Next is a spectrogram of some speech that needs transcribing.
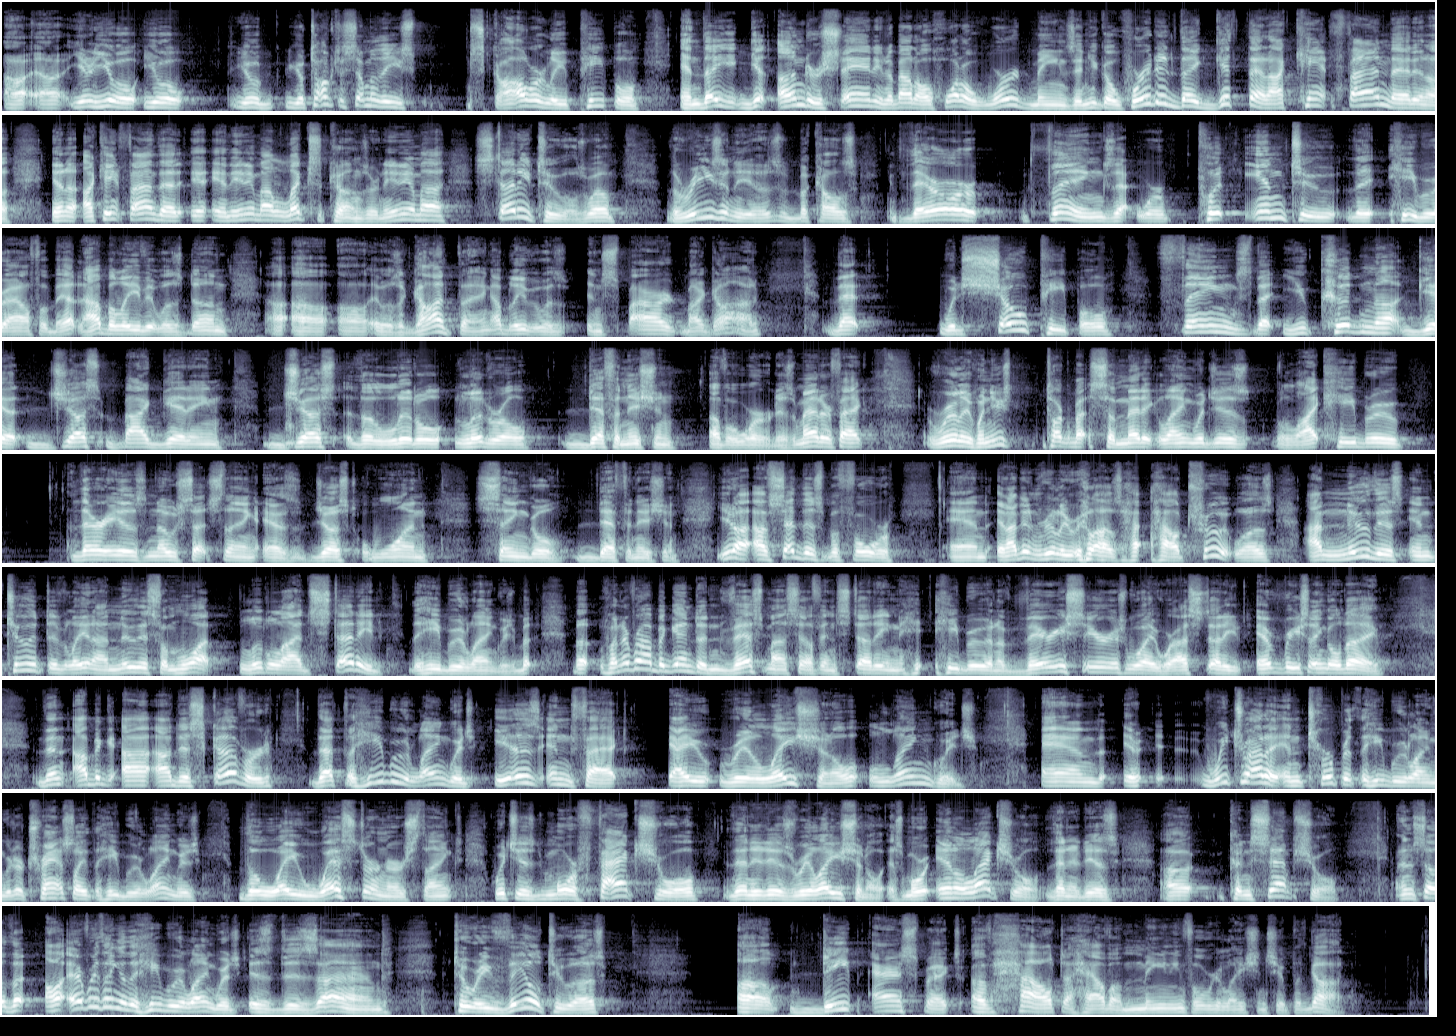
uh, uh, you know, you'll, you'll, you'll, you'll talk to some of these scholarly people and they get understanding about a, what a word means and you go where did they get that i can't find that in a, in a i can't find that in, in any of my lexicons or in any of my study tools well the reason is because there are things that were put into the Hebrew alphabet, and I believe it was done, uh, uh, uh, it was a God thing, I believe it was inspired by God, that would show people things that you could not get just by getting just the little literal definition of a word. As a matter of fact, really, when you talk about Semitic languages like Hebrew, there is no such thing as just one single definition. You know, I've said this before, and, and I didn't really realize how, how, true it was. I knew this intuitively, and I knew this from what little I'd studied the Hebrew language. But, but whenever I began to invest myself in studying Hebrew in a very serious way, where I studied every single day, then I, I discovered that the Hebrew language is, in fact, a relational language. And we try to interpret the Hebrew language or translate the Hebrew language the way Westerners think, which is more factual than it is relational. It's more intellectual than it is uh, conceptual. And so that, uh, everything in the Hebrew language is designed to reveal to us uh, deep aspects of how to have a meaningful relationship with God.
